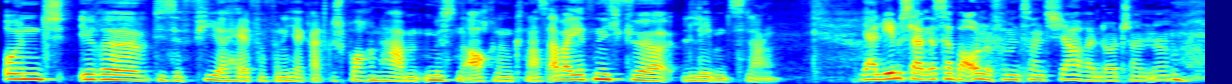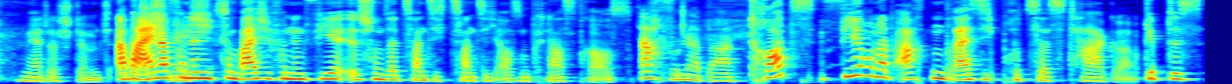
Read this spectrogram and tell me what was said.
und ihre, diese vier Helfer, von denen ich ja gerade gesprochen habe, müssen auch in den Knast. Aber jetzt nicht für lebenslang. Ja, lebenslang ist aber auch nur 25 Jahre in Deutschland, ne? Ja, das stimmt. Aber das einer von den, zum Beispiel von den vier, ist schon seit 2020 aus dem Knast raus. Ach, wunderbar. Trotz 438 Prozesstage gibt es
